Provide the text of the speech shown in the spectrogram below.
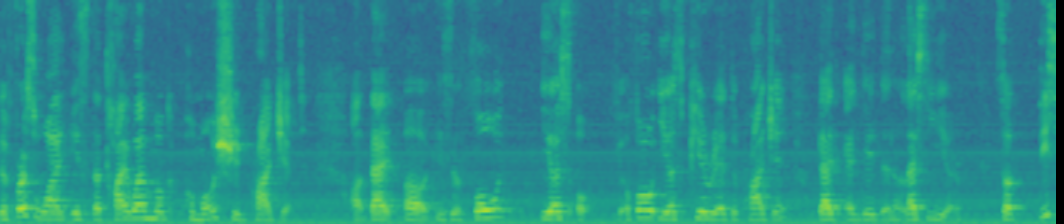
The first one is the Taiwan MOOC Promotion Project. Uh, that uh, is a four years, four years period project that ended last year. So this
